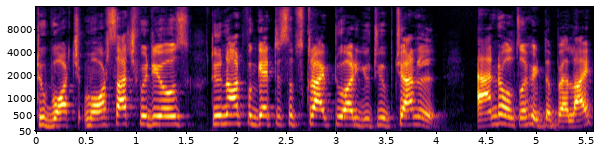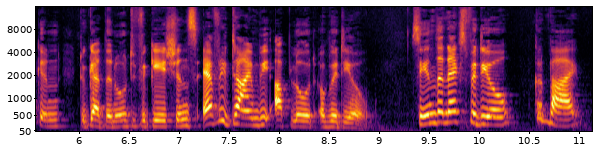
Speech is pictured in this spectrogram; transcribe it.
To watch more such videos, do not forget to subscribe to our YouTube channel and also hit the bell icon to get the notifications every time we upload a video. See you in the next video. Goodbye.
